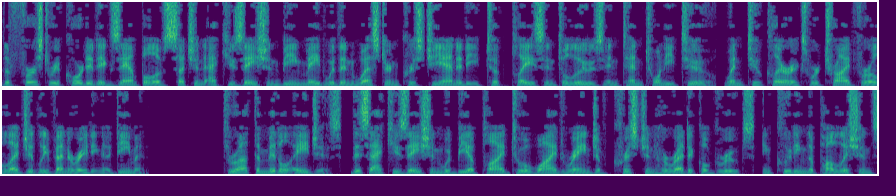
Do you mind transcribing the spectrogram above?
The first recorded example of such an accusation being made within Western Christianity took place in Toulouse in 1022, when two clerics were tried for allegedly venerating a demon. Throughout the Middle Ages, this accusation would be applied to a wide range of Christian heretical groups, including the Paulicians,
